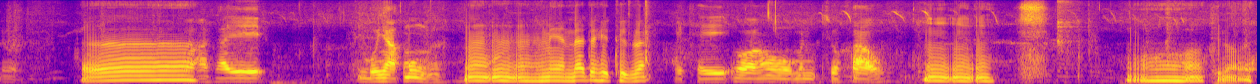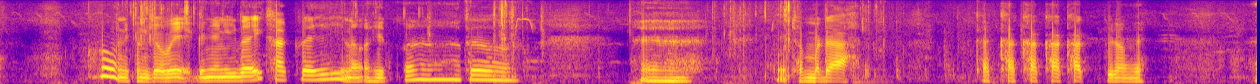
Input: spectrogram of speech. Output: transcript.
เลยเอออาศัย บ่อยากมุ่งนะอือืมอืมอืมแม่นได้จะเฮ็ดถึงแล้วเฮ็ดให้เพราะว่าเฮามันชั่วคราวอืมอืมอืมอ๋อพี่น้อยโอ้นี่เพิ่นก็เวะกันยังอีกได้คักเลยเนาะเฮ็ดป้าเธอเออบ่ธรรมดาคักคักคักคักคักพี่น้องเอ้ยเอ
